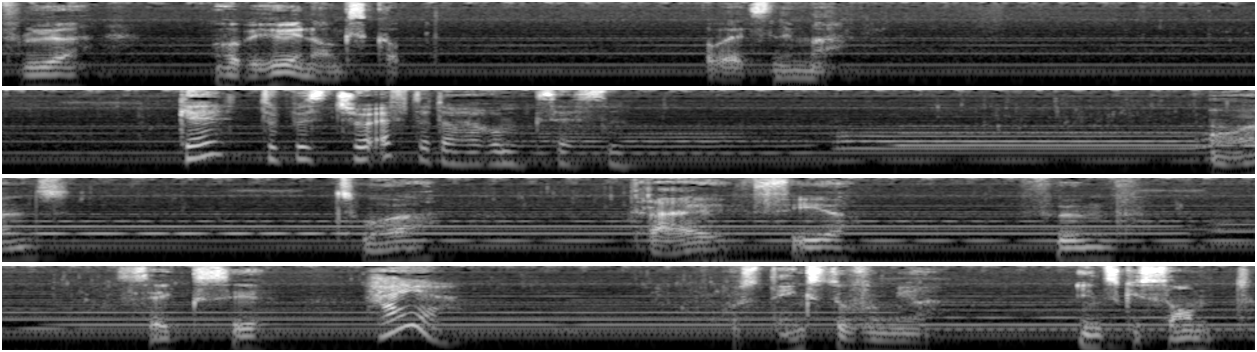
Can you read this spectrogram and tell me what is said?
Früher habe ich Höhenangst gehabt. Aber jetzt nicht mehr. Gell, du bist schon öfter da herumgesessen. Zwei, drei, vier, fünf, sechs. Heuer. Was denkst du von mir? Insgesamt.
